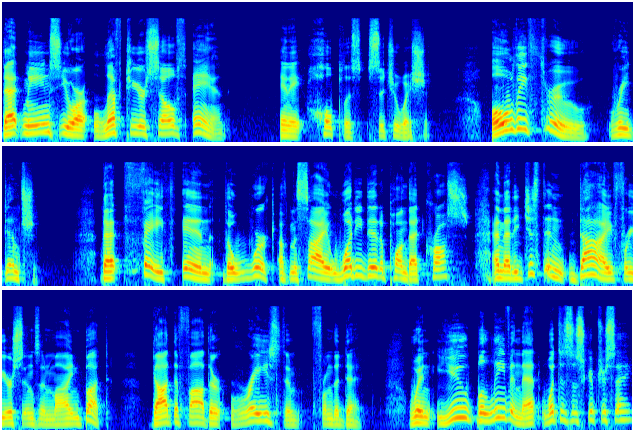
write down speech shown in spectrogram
That means you are left to yourselves and in a hopeless situation. Only through redemption, that faith in the work of Messiah, what he did upon that cross, and that he just didn't die for your sins and mine, but God the Father raised him from the dead. When you believe in that, what does the scripture say?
